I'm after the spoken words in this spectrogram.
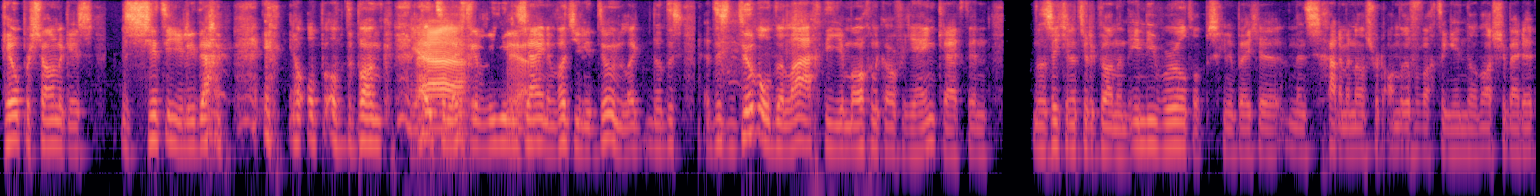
heel persoonlijk is, zitten jullie daar op, op de bank uit te leggen wie jullie Ja. zijn en wat jullie doen. Like, dat is, het is dubbel de laag die je mogelijk over je heen krijgt. En dan zit je natuurlijk wel in een indie world, wat misschien een beetje, mensen gaan er met een soort andere verwachting in dan als je bij de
